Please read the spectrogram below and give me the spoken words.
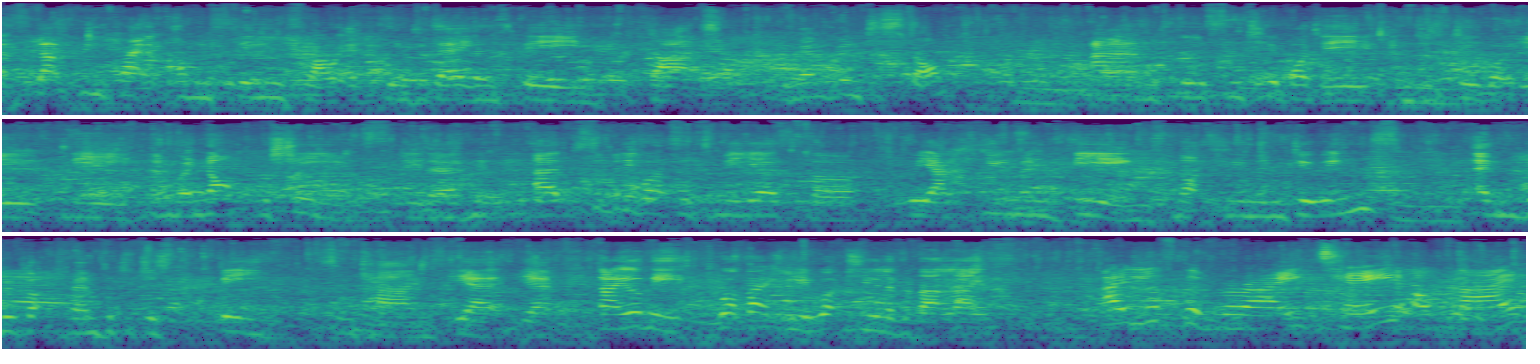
That's, that's been quite a common theme throughout everything today has been that remembering to stop and listen to your body and just do what you need. And we're not machines, you know. Um, somebody once said to me years ago, we are human beings, not human doings. And we've got to remember to just be sometimes. Yeah, yeah. Nyomi, what about you? What do you love about life? I love the variety of life.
